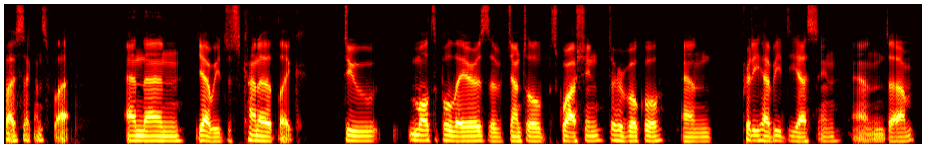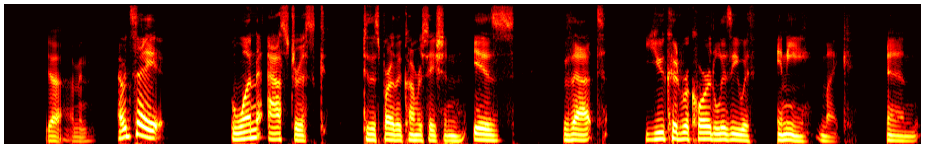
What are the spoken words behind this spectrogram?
Five Seconds Flat. And then, yeah, we just kind of like do multiple layers of gentle squashing to her vocal and pretty heavy de-essing. And um, yeah, I mean, I would say one asterisk to this part of the conversation is that you could record Lizzie with any mic and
